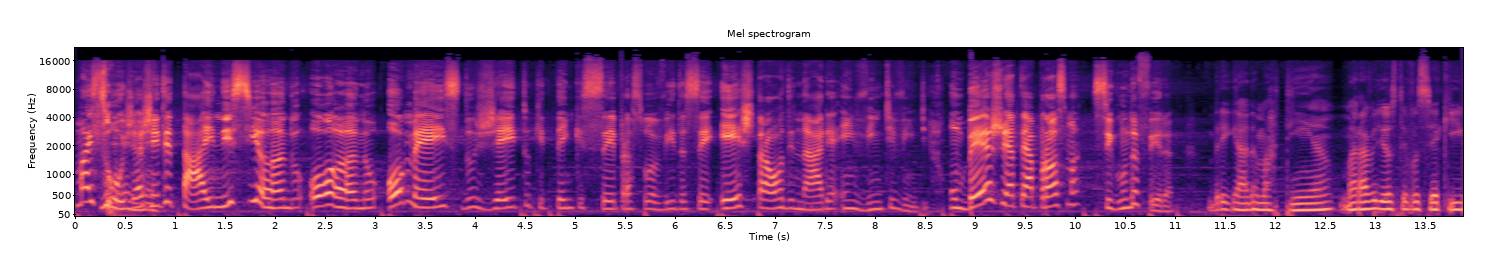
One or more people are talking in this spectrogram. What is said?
mas hoje a uhum. gente está iniciando o ano, o mês, do jeito que tem que ser para a sua vida ser extraordinária em 2020. Um beijo e até a próxima segunda-feira. Obrigada, Martinha. Maravilhoso ter você aqui.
